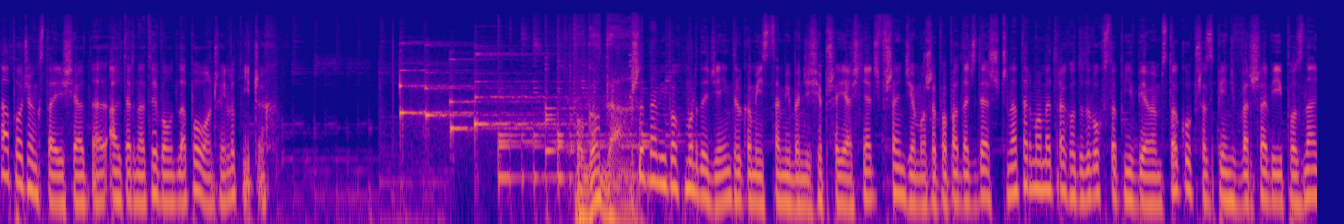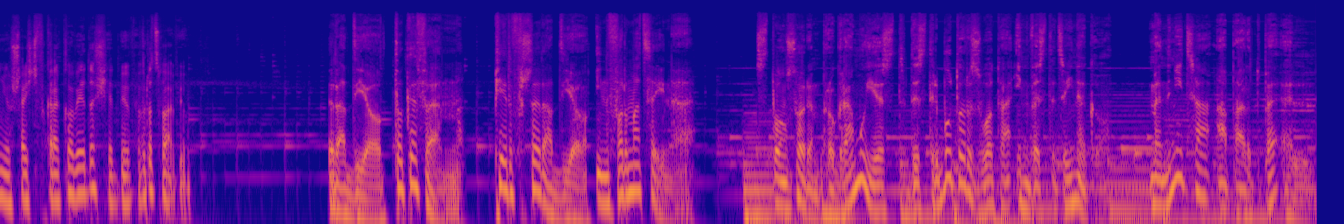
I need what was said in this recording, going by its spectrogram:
a pociąg staje się alternatywą dla połączeń lotniczych. Pogoda. Przed nami pochmurny dzień, tylko miejscami będzie się przejaśniać. Wszędzie może popadać deszcz. Na termometrach od 2 stopni w Białymstoku, przez 5 w Warszawie i Poznaniu, 6 w Krakowie do 7 we Wrocławiu. Radio TOK FM. Pierwsze radio informacyjne. Sponsorem programu jest dystrybutor złota inwestycyjnego. Mennica Apart.pl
